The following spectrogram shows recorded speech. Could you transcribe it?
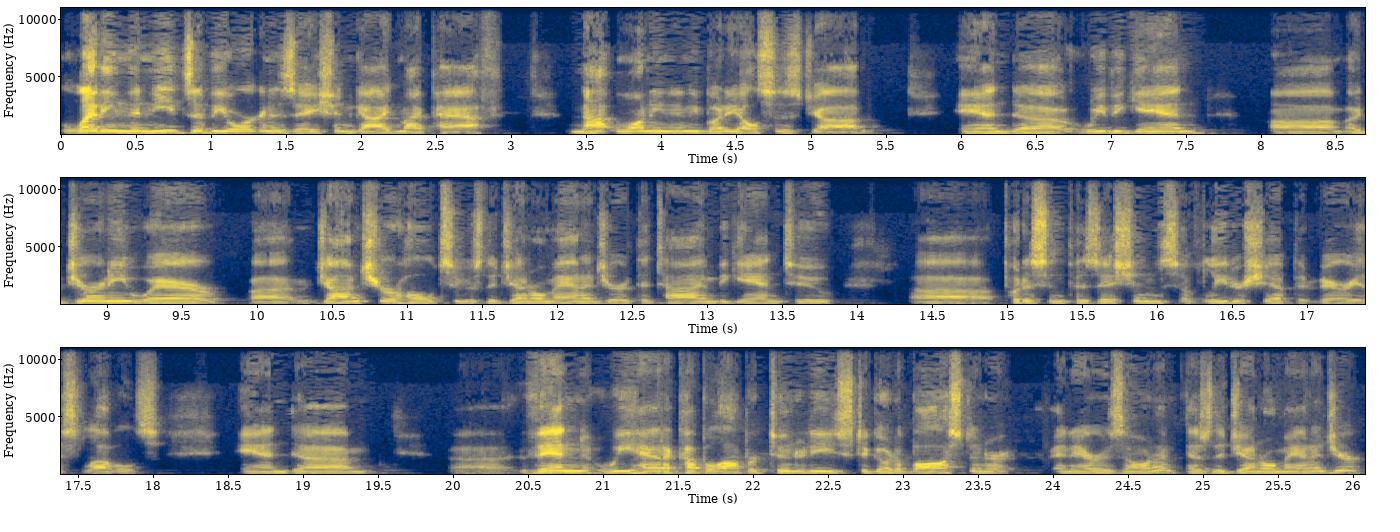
letting the needs of the organization guide my path, not wanting anybody else's job. And uh, we began um, a journey where uh, John Schuerholz, who was the general manager at the time, began to uh, put us in positions of leadership at various levels. And um, uh, then we had a couple opportunities to go to Boston or in Arizona as the general manager.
